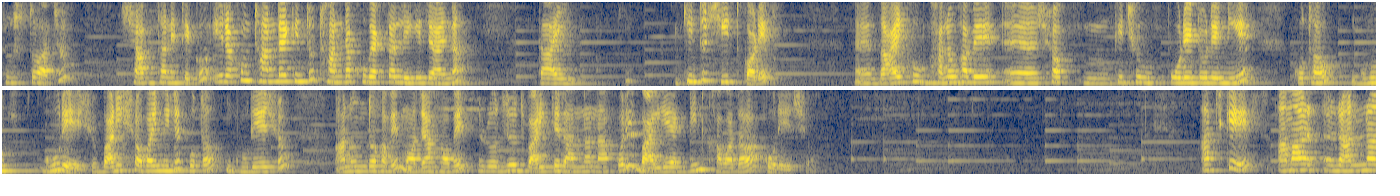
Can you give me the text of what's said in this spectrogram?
সুস্থ আছো, সাবধানে থেকো। এরকম ঠান্ডায় কিন্তু ঠান্ডা খুব একটা লেগে যায় না। তাই কিন্তু শীত করে। গায়ে খুব ভালোভাবে সব কিছু পরে টোরে নিয়ে কোথাও ঘুর এসো। বাড়ির সবাই মিলে কোথাও ঘুরে এসো। আনন্দ হবে, মজা হবে। রোজ রোজ বাড়িতে রান্না না করে বাইরে একদিন খাওয়া দাওয়া করে এসো। আজকে আমার রান্না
